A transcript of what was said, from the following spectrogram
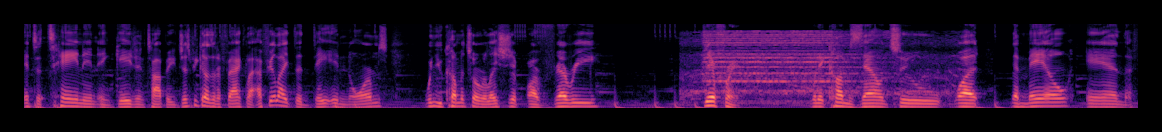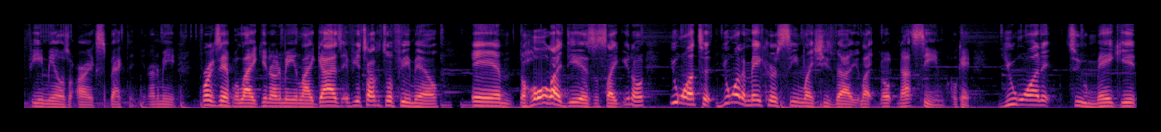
entertaining, engaging topic, just because of the fact like I feel like the dating norms when you come into a relationship are very different when it comes down to what the male and the females are expecting. You know what I mean? For example, like, you know what I mean? Like, guys, if you're talking to a female and the whole idea is just like, you know, you want to you want to make her seem like she's valued. Like, no, not seem. Okay. You want it to make it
